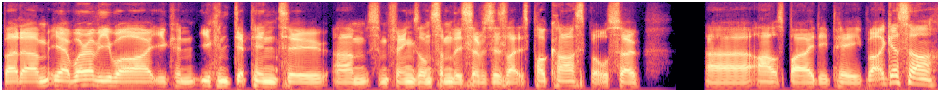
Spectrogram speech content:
But um, yeah, wherever you are, you can you can dip into um, some things on some of these services like this podcast, but also uh, IELTS by IDP. But I guess our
